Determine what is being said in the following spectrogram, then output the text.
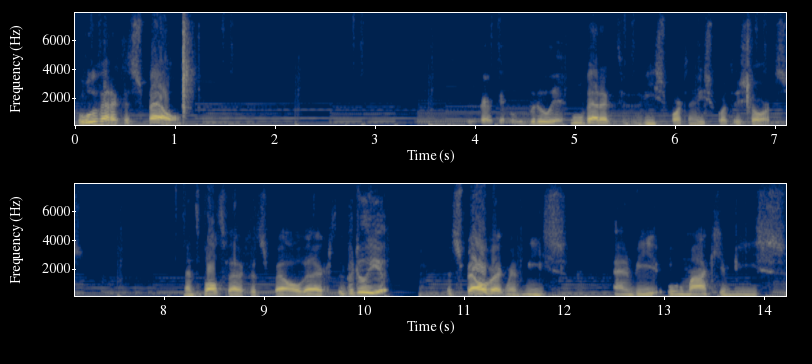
Hoe werkt het spel? Hoe, werkt hoe bedoel je? Hoe werkt Wii Sport en Wii Sport Resorts? Met wat werkt het spel? Werkt het? bedoel je? het spel werkt met Mies. En wie, hoe maak je Mies?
